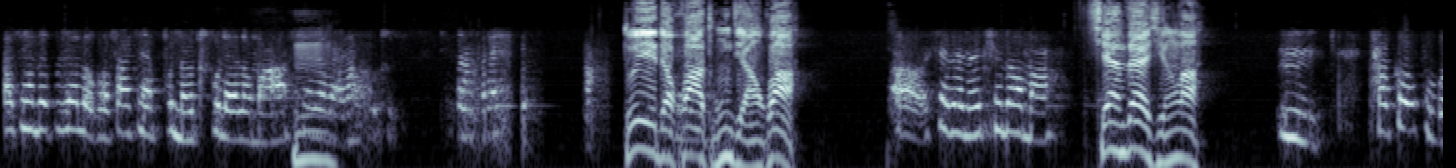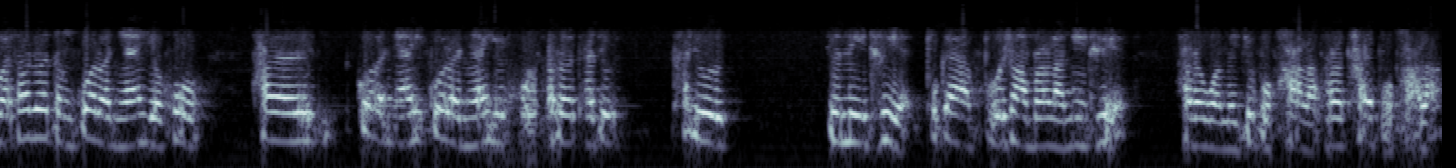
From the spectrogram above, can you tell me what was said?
他现在不是老婆发现不能出来了吗？嗯现在晚上不出。对着话筒讲话，哦，现在能听到吗？现在行了。嗯，他告诉我，他说等过了年以后，他过了年过了年以后，他说他就他就就内退，不干不上班了，内退。他说我们就不怕了，他说他也不怕了。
